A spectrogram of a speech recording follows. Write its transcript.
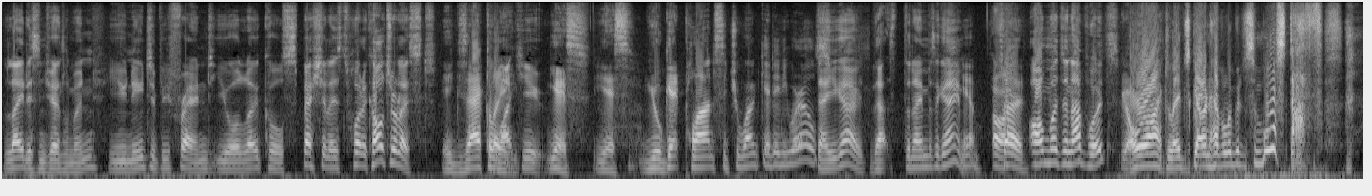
ladies and gentlemen, you need to befriend your local specialist horticulturalist. exactly. like you. Yes, yes. You'll get plants that you won't get anywhere else. There you go. That's the name of the game. Yeah. All right. So- Onwards and upwards. All right, let's go and have a look at some more stuff.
